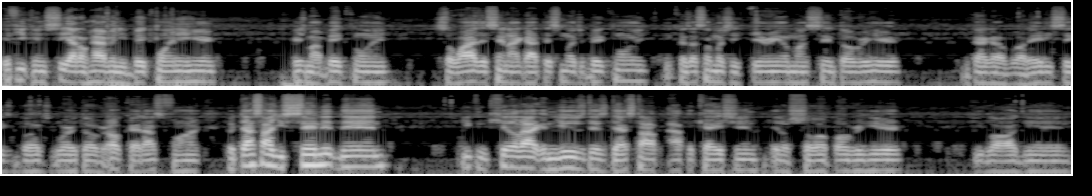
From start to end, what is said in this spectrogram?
if you can see, I don't have any Bitcoin in here. Here's my Bitcoin. So why is it saying I got this much Bitcoin? Because that's how much Ethereum I sent over here. Okay, I got about 86 bucks worth over. Okay, that's fine. But that's how you send it then. You can kill that and use this desktop application. It'll show up over here. You log in.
